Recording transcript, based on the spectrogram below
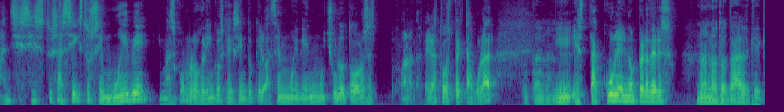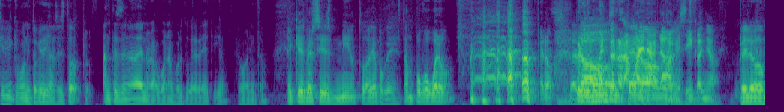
manches, esto es así, esto se mueve. Y más como los gringos que siento que lo hacen muy bien, muy chulo, todos los, bueno, Las Vegas, todo espectacular. Totalmente. Y está cool el no perder eso. No, no, total. Qué, qué, qué bonito que digas esto. Antes de nada, enhorabuena por tu bebé, tío. Qué bonito. Hay que ver si es mío todavía porque está un poco güero. pero, pero, no, de momento que enhorabuena, no, no, hombre. que sí, coño. Pero,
